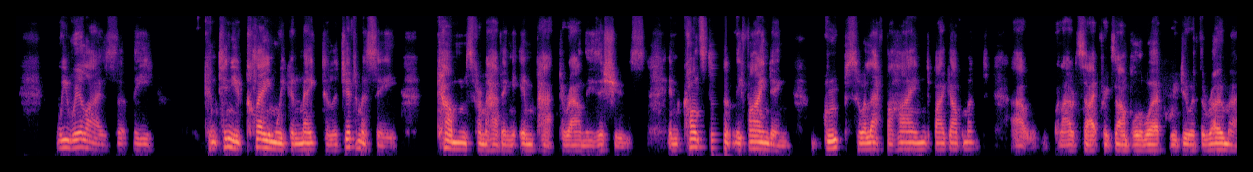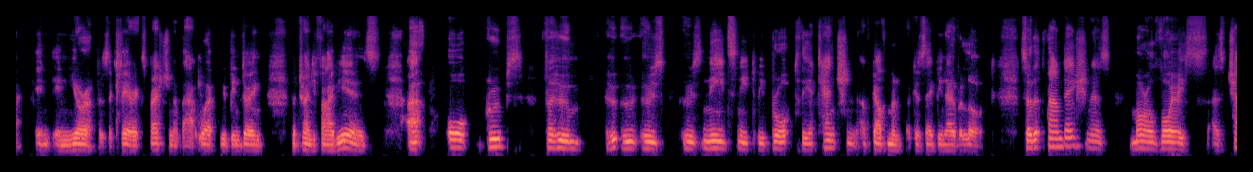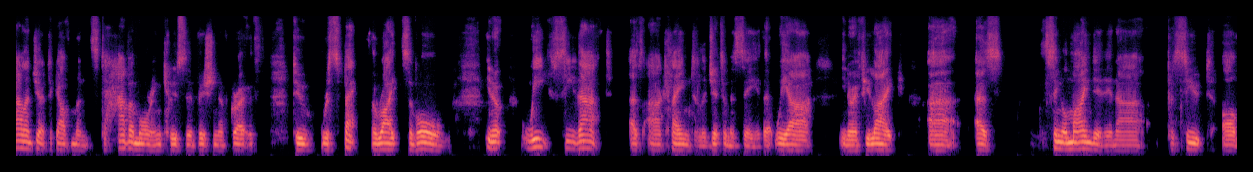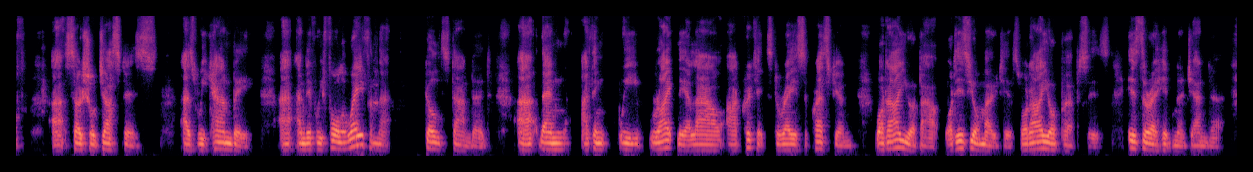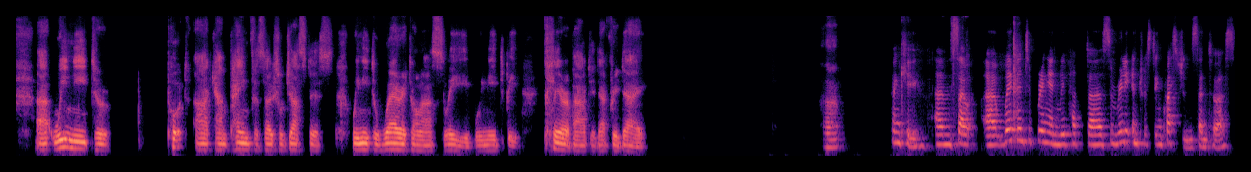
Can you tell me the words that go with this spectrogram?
We realize that the continued claim we can make to legitimacy comes from having impact around these issues, in constantly finding groups who are left behind by government. Uh, and I would cite, for example, the work we do with the Roma in, in Europe as a clear expression of that work we've been doing for 25 years, uh, or groups for whom who, who, whose whose needs need to be brought to the attention of government because they've been overlooked. So that foundation as moral voice, as challenger to governments to have a more inclusive vision of growth, to respect the rights of all. You know, we see that as our claim to legitimacy, that we are, you know, if you like, uh, as single-minded in our pursuit of uh, social justice as we can be. Uh, and if we fall away from that gold standard, uh, then I think we rightly allow our critics to raise the question, what are you about? What is your motives? What are your purposes? Is there a hidden agenda? Uh, we need to put our campaign for social justice, we need to wear it on our sleeve. We need to be clear about it every day. Uh, Thank you. Um, so uh, we're going to bring in, we've had uh, some really interesting questions sent to us.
